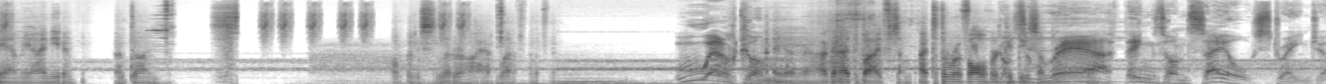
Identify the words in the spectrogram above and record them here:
Damn, yeah, I need a, a gun. Oh, but literally all I have left. Welcome. Yeah, yeah, I'm gonna have to buy some. I thought the revolver Got could do some something. rare things on sale, stranger.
